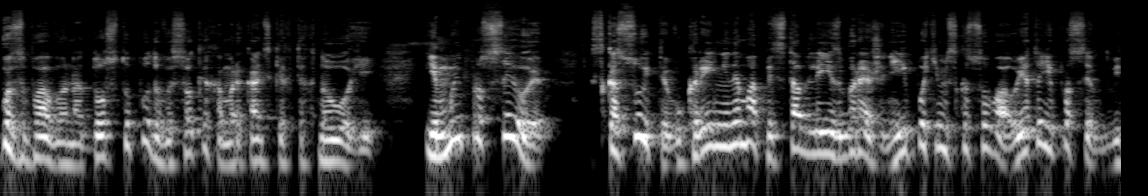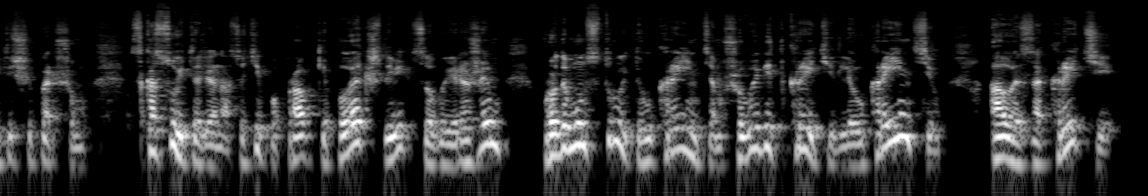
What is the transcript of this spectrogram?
позбавлена доступу до високих американських технологій. І ми просили, скасуйте, в Україні нема підстав для її збереження. Її потім скасували. Я тоді просив у 2001-му, скасуйте для нас оті поправки, полегште віксовий режим, продемонструйте українцям, що ви відкриті для українців, але закриті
